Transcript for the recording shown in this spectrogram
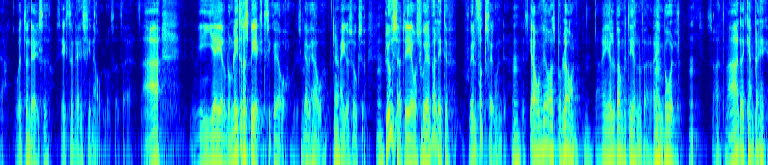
ja, åttondels och sextondelsfinaler. Så att säga. Så, ah, vi ger dem lite respekt tycker jag. Och det ska vi ha Ja. med oss också. Plus att vi ger oss själva lite självförtroende. Det ska avgöras på plan. Det är 11 mot 11, det är en boll. Så att ja, det kan bli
